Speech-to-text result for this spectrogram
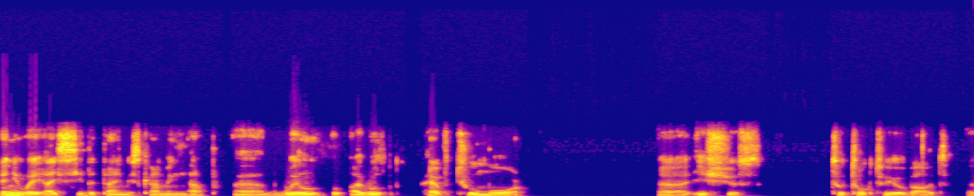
Anyway, I see the time is coming up. Uh, will I will have two more uh, issues to talk to you about, uh,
